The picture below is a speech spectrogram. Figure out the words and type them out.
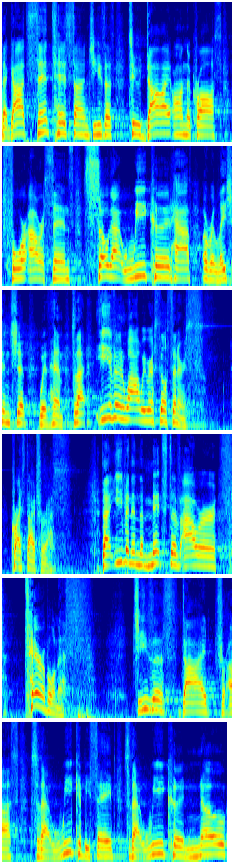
that God sent his son Jesus to die on the cross for our sins so that we could have a relationship with him. So that even while we were still sinners, Christ died for us. That even in the midst of our terribleness, Jesus died for us so that we could be saved, so that we could know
